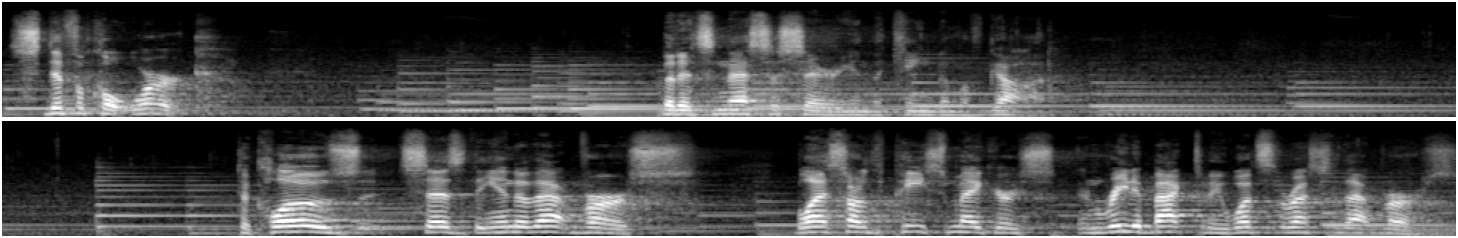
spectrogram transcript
It's difficult work, but it's necessary in the kingdom of God. To close, it says at the end of that verse, Blessed are the peacemakers. And read it back to me. What's the rest of that verse?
